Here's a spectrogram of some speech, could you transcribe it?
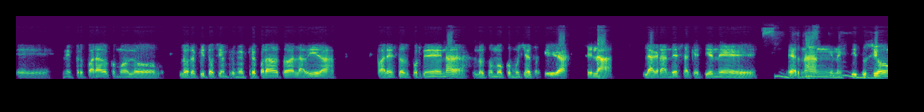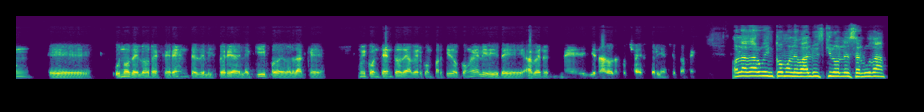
Eh, me he preparado, como lo, lo repito siempre, me he preparado toda la vida para estas oportunidades, nada, lo tomo con mucha tranquilidad. Es la, la grandeza que tiene Hernán en la institución, eh, uno de los referentes de la historia del equipo, de verdad que muy contento de haber compartido con él y de haberme llenado de mucha experiencia también. Hola Darwin, ¿cómo le va? Luis Quiero le saluda.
